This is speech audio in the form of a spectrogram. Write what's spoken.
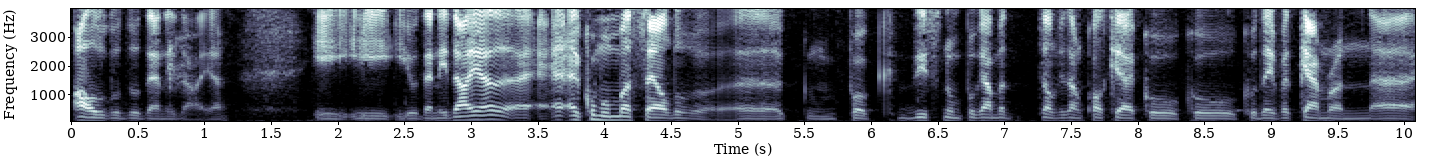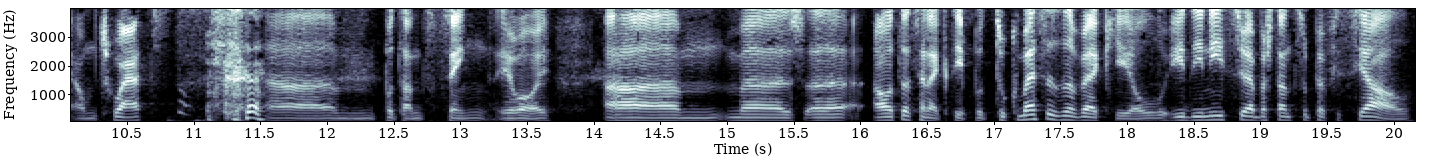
algo do Danny Dyer. E, e, e, o Danny Dyer é, é como o Marcelo, uh, porque disse num programa de televisão qualquer que o, que o David Cameron uh, é um twat. um, portanto, sim, herói. Um, mas uh, a outra cena é que tipo, tu começas a ver aquilo e de início é bastante superficial,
